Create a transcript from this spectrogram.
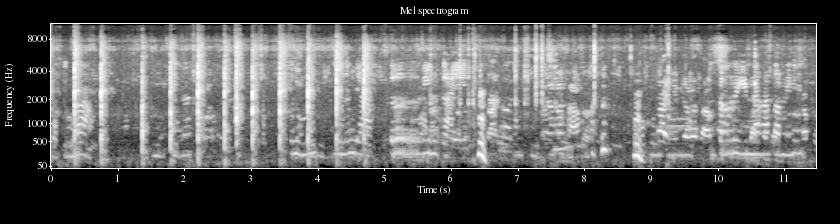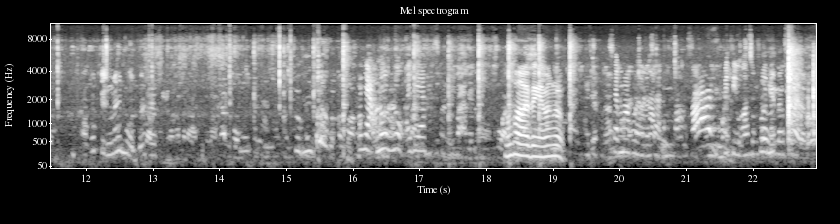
ขอกินบ้างกินนะขนมจีนน้ำยาตรีนไก่ตรีนนะคะตอนนี้ ก็กินไม่หมดนะครับขยะนู่นลูกไอเดียน้องพลอยเป็นไงบ้างลูกแซ่บมากเลยนะสันพี่ติ๋วเอาสักถ้วยไหมกินทั้งไส้เหรอลูก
